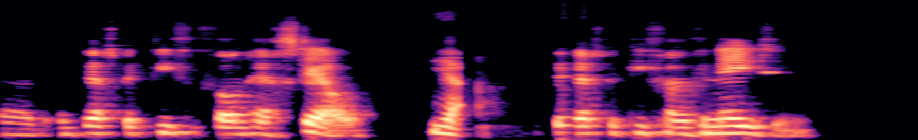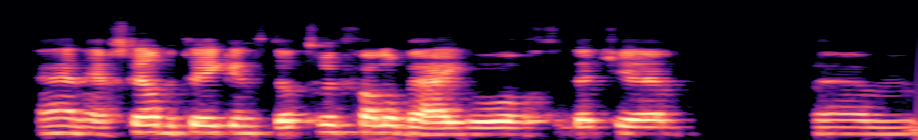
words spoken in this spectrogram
uh, een perspectief van herstel. Ja. Een perspectief van genezing. En herstel betekent dat terugvallen bij hoort, dat je ehm,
